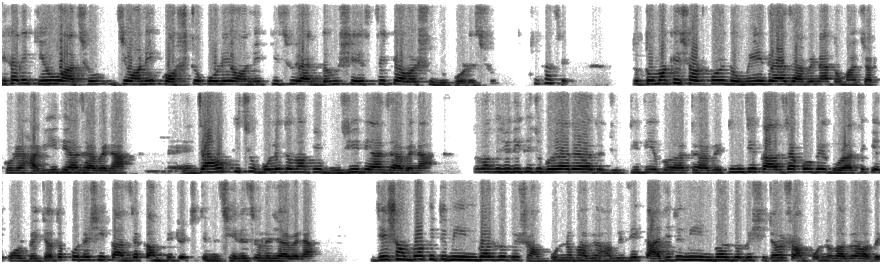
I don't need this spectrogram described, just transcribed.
এখানে কেউ আছো যে অনেক কষ্ট করে অনেক কিছু একদম শেষ থেকে আবার শুরু করেছ, ঠিক আছে? তো তোমাকে চট করে দমিয়ে দেওয়া যাবে না, তোমার চট করে হারিয়ে দেওয়া যাবে না। যা হোক কিছু বলে তোমাকে বুঝিয়ে দেওয়া যাবে না। তোমাকে যদি কিছু বোঝাতে হয় তো যুক্তি দিয়ে বোঝাতে হবে। তুমি যে কাজটা করবে, গোড়া থেকে করবে, যতক্ষণে সেই কাজটা কমপ্লিট হচ্ছে তুমি ছেড়ে চলে যাবে না। যে সম্পর্কে তুমি ইনভলভ হবে সম্পূর্ণভাবে হবে। যে কাজে তুমি ইনভলভ হবে সেটাও সম্পূর্ণভাবে হবে।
